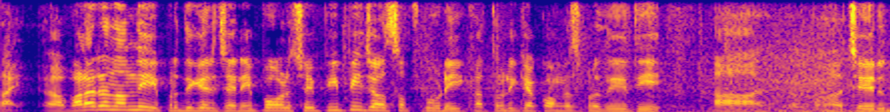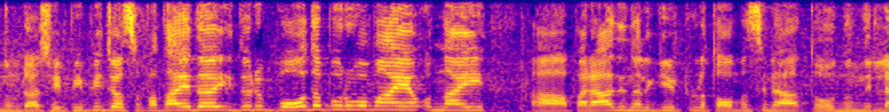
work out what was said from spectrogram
റൈറ്റ് വളരെ നന്ദി പ്രതികരിച്ചതിന്. ഇപ്പോൾ ശ്രീ പി പി ജോസഫ് കൂടി കത്തോലിക്ക കോൺഗ്രസ് പ്രതിനിധി ചേരുന്നുണ്ട്. ശ്രീ പി പി ജോസഫ് അതായത് ഇതൊരു ബോധപൂർവമായ ഒന്നായി പരാതി നൽകിയിട്ടുള്ള തോമസിന് തോന്നുന്നില്ല.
